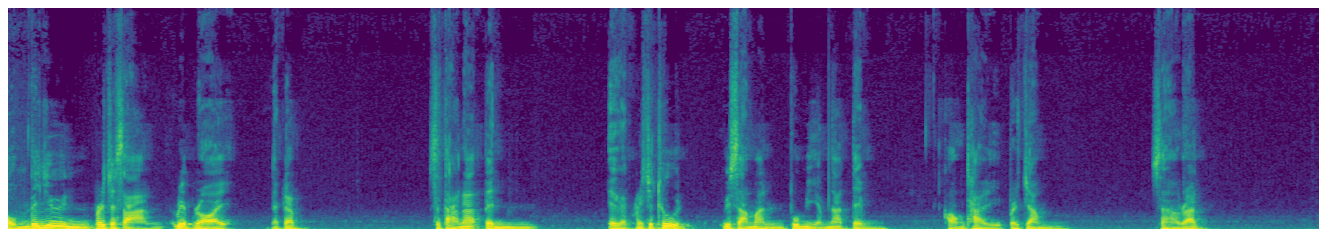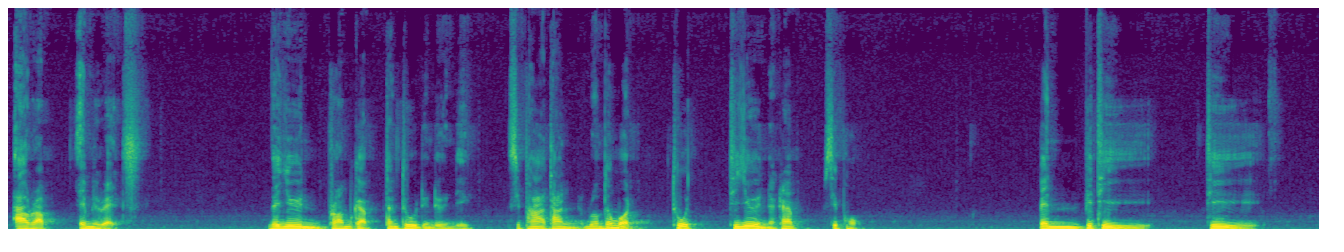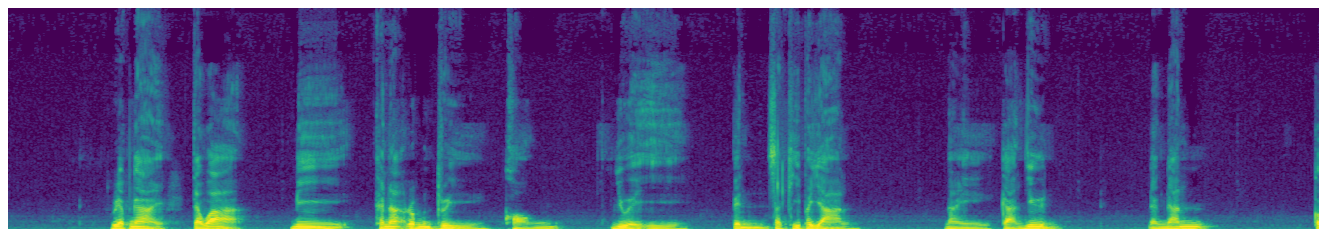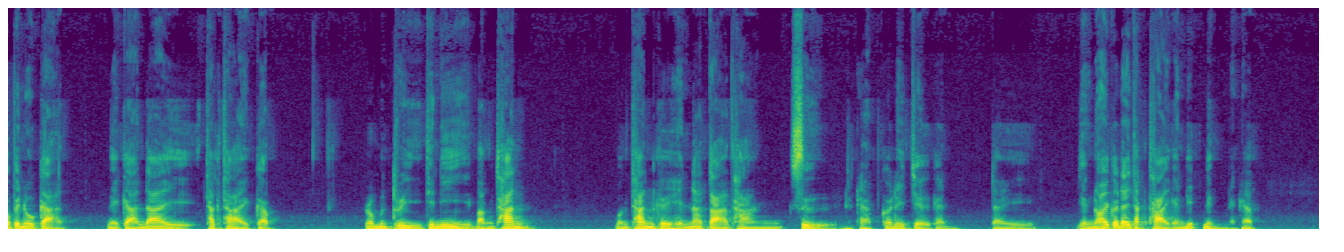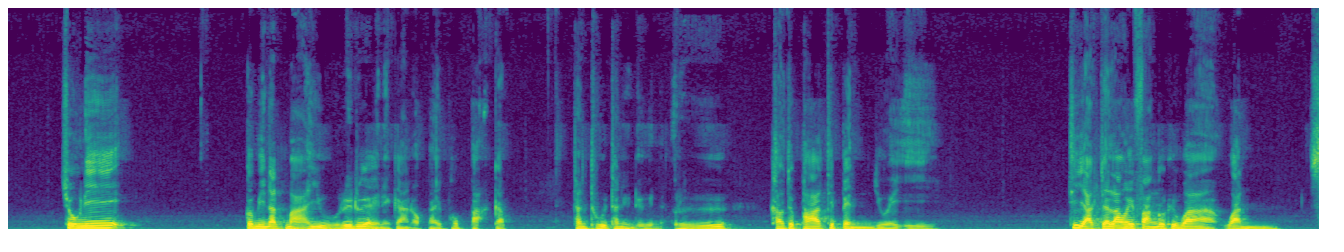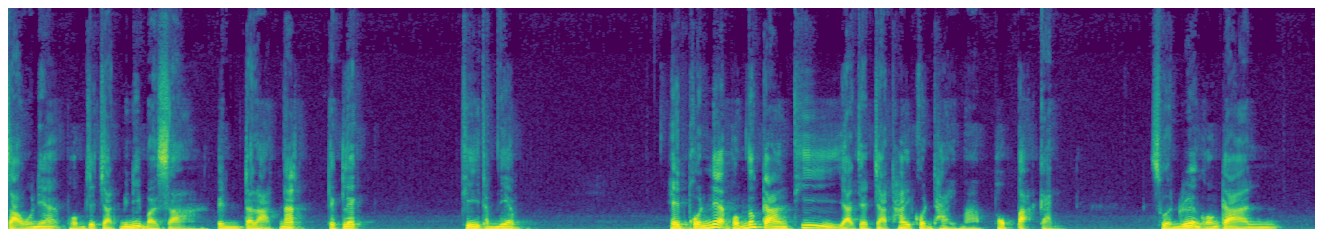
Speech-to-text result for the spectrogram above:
ผมได้ยื่นพระราชสารเรียบร้อยนะครับ สถานะเป็นเอกอัครราชทูต วิสามันผู้มีอำนาจเต็มของไทยประจำสหรัฐอาหรับเอมิเรตส์ได้ยื่นพร้อมกับท่านทูตอื่น ๆ อีก 15 ท่าน รวมทั้งหมดทูตที่ยื่นนะครับ 16 เป็นพิธีที่เรียบง่าย แต่ว่ามี คณะรัฐมนตรีของ UAE เป็นสักขีพยานในการยื่น ดังนั้นก็เป็นโอกาสในการได้ทักทายกับรัฐมนตรีที่นี่บางท่าน บางท่านเคยเห็นหน้าตาทางสื่อนะครับก็ได้เจอกันได้อย่างน้อยก็ได้ทักทายกันนิดหนึ่งนะครับ ช่วงนี้ก็มีนัดหมายอยู่เรื่อยๆ ในการออกไปพบปะกับท่านทูตท่านอื่นๆ หรือ counterpart ที่เป็น UAE ที่อยากจะเล่าให้ฟังก็คือว่าวันเสาร์เนี้ยผมจะจัดมินิบาซาเป็นตลาดนัดเล็กๆ ที่ทำเนียบ เหตุผลเนี่ยผมต้องการที่อยากจะจัดให้คนไทยมาพบปะกัน ส่วนเรื่องของการ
